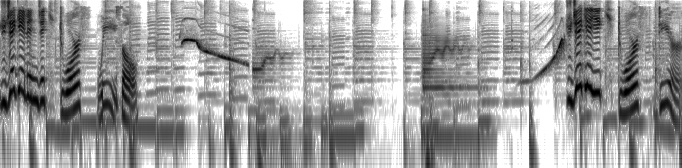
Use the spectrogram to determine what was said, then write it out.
cüce gelincik, Dwarf weasel. cüce geyik, Dwarf deer.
